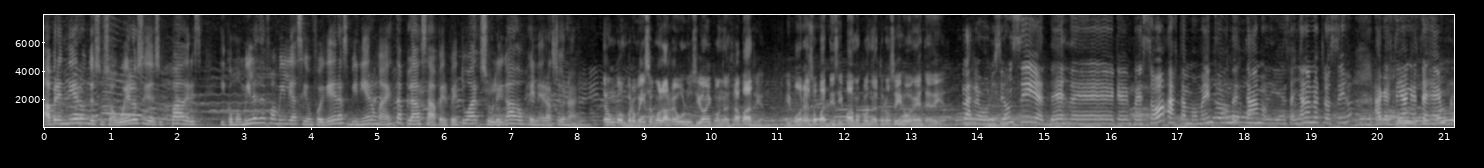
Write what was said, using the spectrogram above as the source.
aprendieron de sus abuelos y de sus padres y como miles de familias cienfuegueras vinieron a esta plaza a perpetuar su legado generacional. Es un compromiso con la revolución y con nuestra patria y por eso participamos con nuestros hijos en este día. La revolución sigue desde que empezó hasta el momento donde estamos y enseñar a nuestros hijos a que sigan ese ejemplo.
